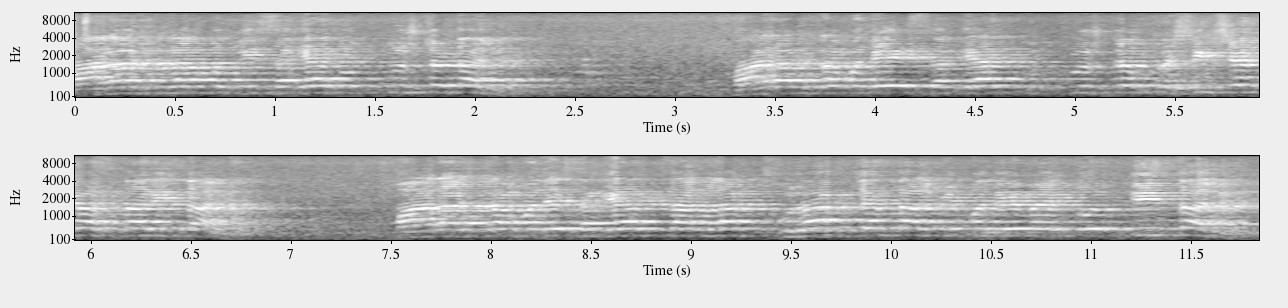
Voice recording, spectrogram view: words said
महाराष्ट्रामधली सगळ्यात उत्कृष्ट तालीम महाराष्ट्रामध्ये सगळ्यात उत्कृष्ट प्रशिक्षक असणारी तालीम महाराष्ट्रामध्ये सगळ्यात चांगला खुराक ज्या तालमीमध्ये मिळतो ती तालीम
